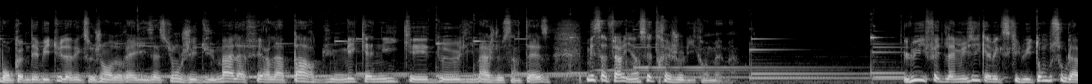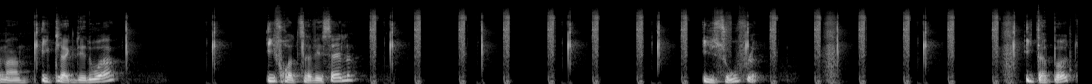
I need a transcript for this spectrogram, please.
Bon, comme d'habitude avec ce genre de réalisation, j'ai du mal à faire la part du mécanique et de l'image de synthèse, mais ça fait rien, c'est très joli quand même. Lui, il fait de la musique avec ce qui lui tombe sous la main. Il claque des doigts, il frotte sa vaisselle, il souffle, il tapote,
